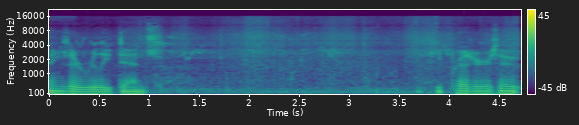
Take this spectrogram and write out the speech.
things are really dense. Keep predators out.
